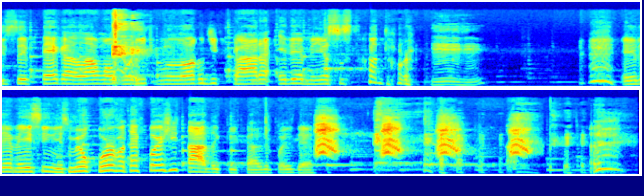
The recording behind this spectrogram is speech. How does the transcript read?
e você pega lá um algoritmo logo de cara, ele é meio assustador. Uhum. Ele é meio sinistro. Meu corpo até ficou agitado aqui, cara, depois dessa.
